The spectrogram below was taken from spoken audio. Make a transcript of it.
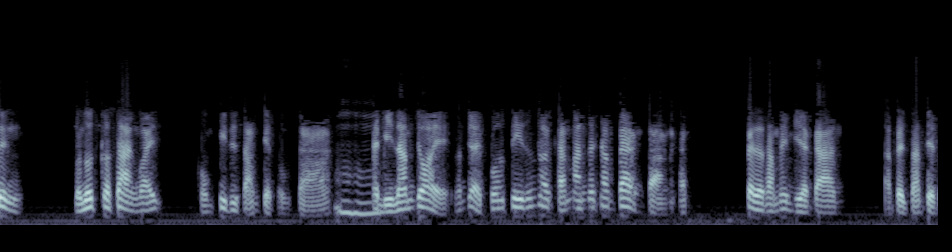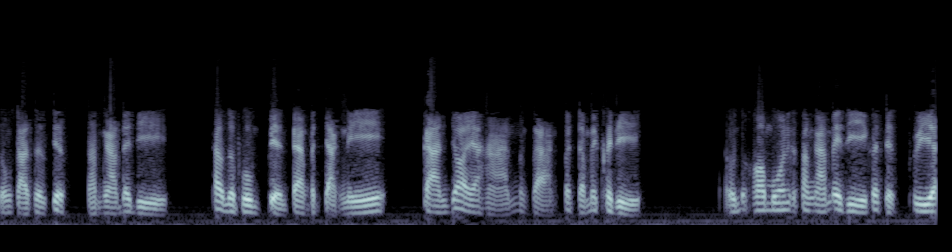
ซึ่งมนุษย์ก็สร้างไว้คงที่ที่สามเจ็ดองศาให้มีน้ำย่อย น้ำย่อยโปรตีนน้ำย่อยไขมันน้ำช่างแป้งต่างนะครับ ก็จะทำให้มีอาการเป็นสามเจ็ดองศาเซลเซียสทำงานได้ดี ถ้าอุณหภูมิเปลี่ยนแปลงไปจากนี้ การย่อยอาหารต่างๆ ก็จะไม่ค่อยดีฮอร์โมนก็ทำงานไม่ดีก็จะเพลีย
